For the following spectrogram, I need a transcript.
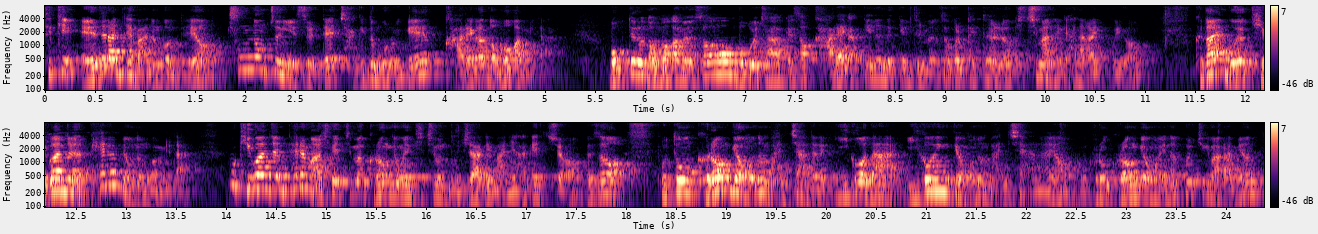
특히 애들한테 많은 건데요. 축농증이 있을 때 자기도 모르게 가래가 넘어갑니다. 목 뒤로 넘어가면서 목을 자극해서 가래가 끼는 느낌 들면서 그걸 뱉어내려고 기침하는 게 하나가 있고요. 그 다음에 뭐예요? 기관절에 폐렴이 오는 겁니다. 뭐 기관절 폐렴 아시겠지만 그런 경우에 기침은 무지하게 많이 하겠죠. 그래서 보통 그런 경우는 많지 않아요. 이거나 이거인 경우는 많지 않아요. 그리고 그런 경우에는 솔직히 말하면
